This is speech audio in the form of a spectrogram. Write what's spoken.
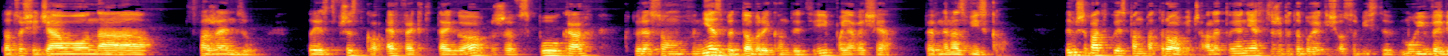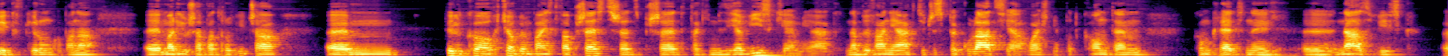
to, co się działo na Swarzędzu, to jest wszystko efekt tego, że w spółkach, które są w niezbyt dobrej kondycji, pojawia się pewne nazwisko. W tym przypadku jest pan Patrowicz, ale to ja nie chcę, żeby to był jakiś osobisty mój wybieg w kierunku pana e, Mariusza Patrowicza. Tylko chciałbym Państwa przestrzec przed takim zjawiskiem jak nabywanie akcji czy spekulacja właśnie pod kątem konkretnych y, nazwisk, y,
